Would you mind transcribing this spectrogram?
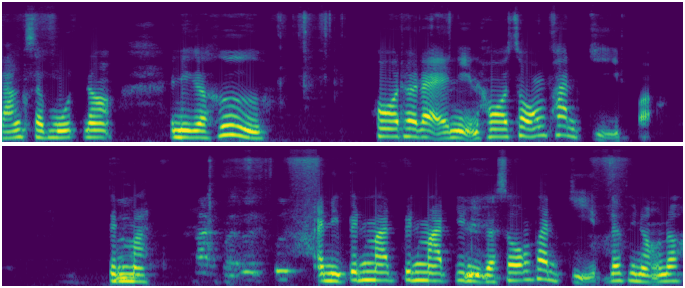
ล้างสมุดเนาะอันนี้ก็คือห่อเท่าไหร่อันนี้ห่อสองพันกีบอะเป็นมัดอันนี้เป็นมัดเป็นมัดอยู่นี่ก็สองพันกีบเด้อพี่น้องเนาะ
